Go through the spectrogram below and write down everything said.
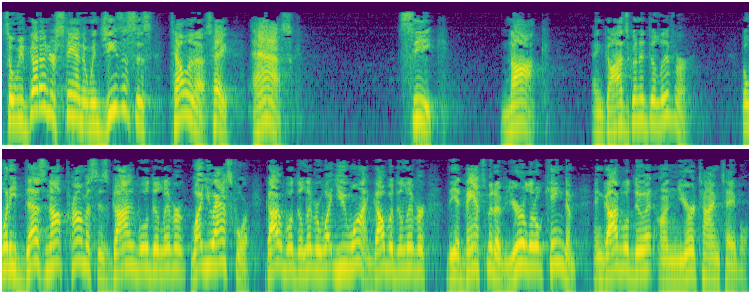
So we've got to understand that when Jesus is telling us, hey, ask, seek, knock, and God's going to deliver. But what he does not promise is God will deliver what you ask for. God will deliver what you want. God will deliver the advancement of your little kingdom. And God will do it on your timetable.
